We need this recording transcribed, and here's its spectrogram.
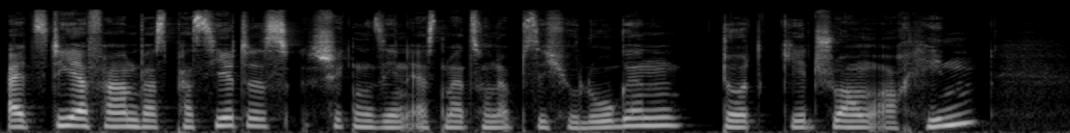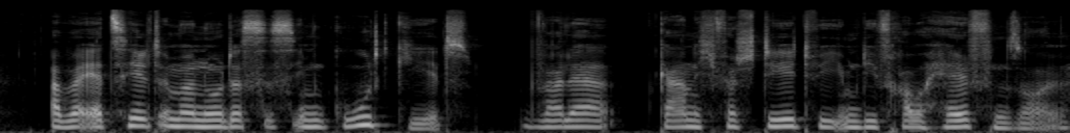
Als die erfahren, was passiert ist, schicken sie ihn erstmal zu einer Psychologin. Dort geht Joao auch hin, aber er erzählt immer nur, dass es ihm gut geht, weil er gar nicht versteht, wie ihm die Frau helfen soll.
